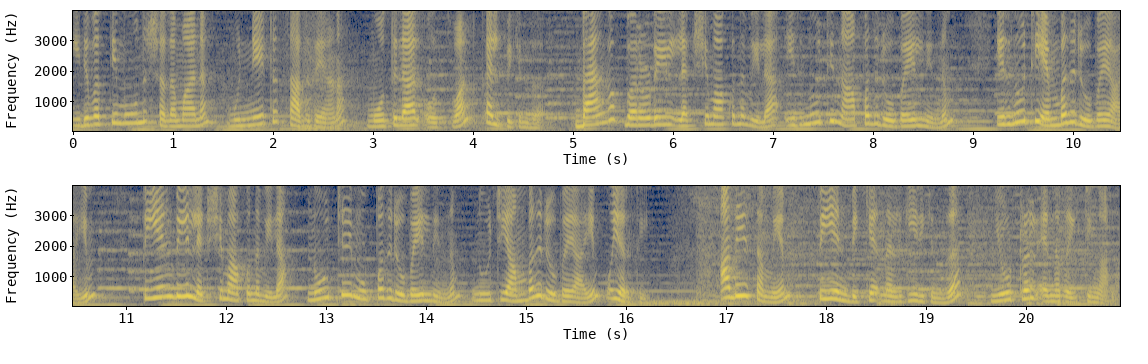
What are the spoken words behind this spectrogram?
ഇരുപത്തിമൂന്ന് ശതമാനം മുന്നേറ്റ സാധ്യതയാണ് മോത്തിലാൽ ഓസ്വാൾ കൽപ്പിക്കുന്നത്. ബാങ്ക് ഓഫ് ബറോഡയിൽ ലക്ഷ്യമാക്കുന്ന വില ഇരുന്നൂറ്റി നാൽപ്പത് രൂപയിൽ നിന്നും ഇരുന്നൂറ്റി എൺപത് രൂപയായും പി എൻ ബിയിൽ ലക്ഷ്യമാക്കുന്ന വില നൂറ്റി മുപ്പത് രൂപയിൽ നിന്നും നൂറ്റി അമ്പത് രൂപയായും ഉയർത്തി. അതേസമയം പി എൻ ബിക്ക് നൽകിയിരിക്കുന്നത് ന്യൂട്രൽ എന്ന റേറ്റിംഗ് ആണ്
